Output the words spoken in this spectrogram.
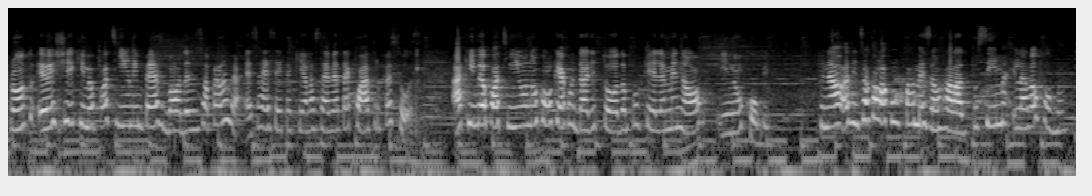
Pronto, eu enchi aqui meu potinho, limpei as bordas e só para lembrar, essa receita aqui ela serve até 4 pessoas. Aqui meu potinho eu não coloquei a quantidade toda porque ele é menor e não coube. No final a gente só coloca um parmesão ralado por cima e leva ao forno.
